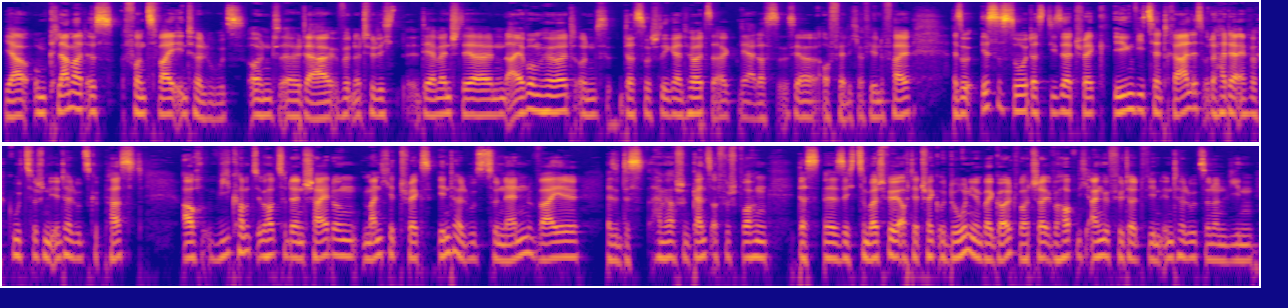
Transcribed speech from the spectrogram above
ja umklammert ist von zwei Interludes. Und äh, da wird natürlich der Mensch, der ein Album hört und das so stringent hört, sagt, ja, das ist ja auffällig auf jeden Fall. Also ist es so, dass dieser Track irgendwie zentral ist oder hat er einfach gut zwischen die Interludes gepasst? Auch, wie kommt es überhaupt zu der Entscheidung, manche Tracks Interludes zu nennen, weil, also das haben wir auch schon ganz oft besprochen, dass äh, sich zum Beispiel auch der Track Odonien bei Goldwatcher überhaupt nicht angefühlt hat wie ein Interlude, sondern wie ein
